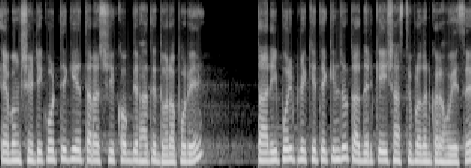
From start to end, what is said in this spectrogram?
এবং সেটি করতে গিয়ে তারা শিক্ষকদের হাতে ধরা পড়ে। তারই পরিপ্রেক্ষিতে কিন্তু তাদেরকে এই শাস্তি প্রদান করা হয়েছে।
